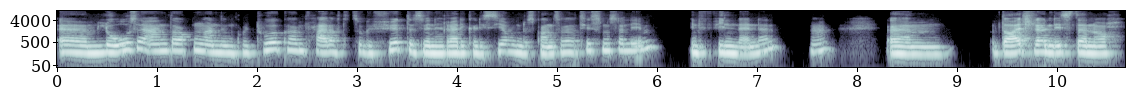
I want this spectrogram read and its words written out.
ähm, lose Andocken an den Kulturkampf hat auch dazu geführt, dass wir eine Radikalisierung des Konservatismus erleben in vielen Ländern. Ja? Ähm, Deutschland ist da noch,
